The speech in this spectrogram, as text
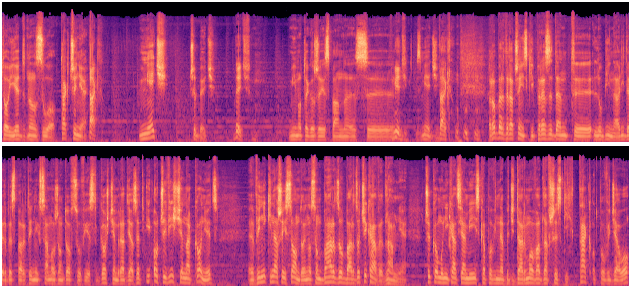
to jedno zło. Tak czy nie? Tak. Mieć czy być? Być. Mimo tego, że jest pan z... Z Miedzi. Z Miedzi. Tak. Robert Raczyński, prezydent y, Lubina, lider bezpartyjnych samorządowców, jest gościem Radia Z i oczywiście na koniec E, Wyniki naszej sądy no, są bardzo, bardzo ciekawe dla mnie. Czy komunikacja miejska powinna być darmowa dla wszystkich? Tak odpowiedziało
